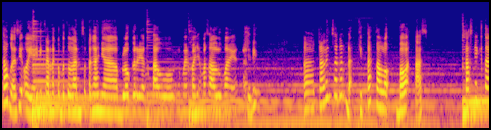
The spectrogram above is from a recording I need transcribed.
Tahu nggak sih? Oh ya, ini karena kebetulan setengahnya blogger yang tahu lumayan banyak masa lalu mah ya. Jadi eh, kalian sadar nggak kita kalau bawa tas, tasnya kita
